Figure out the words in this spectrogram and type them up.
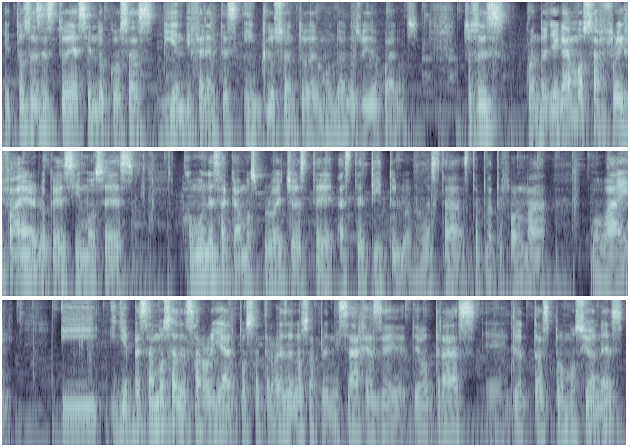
Y entonces estoy haciendo cosas bien diferentes incluso dentro del mundo de los videojuegos. Entonces, cuando llegamos a Free Fire, lo que decimos es cómo le sacamos provecho a este, a este título, ¿no? esta, esta plataforma mobile. Y, empezamos a desarrollar pues a través de los aprendizajes de, otras, eh, de otras promociones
